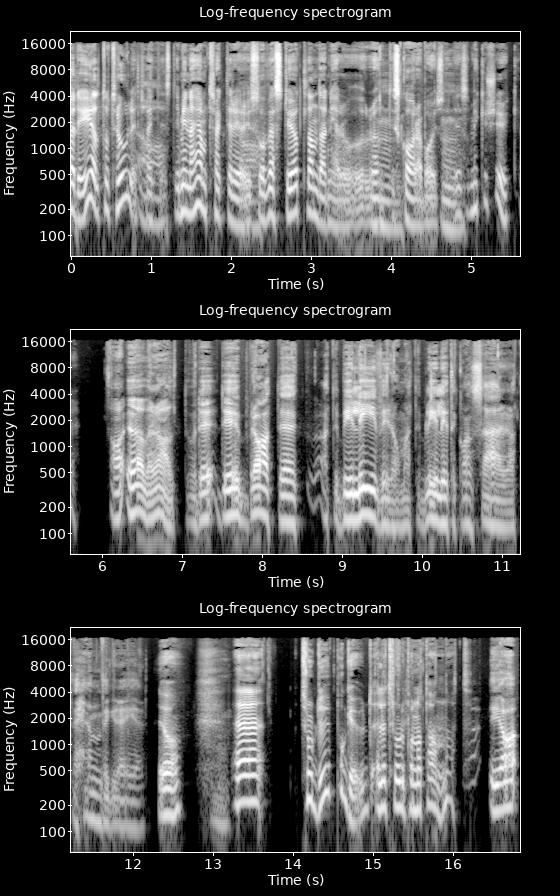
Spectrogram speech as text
Ja det är helt otroligt Ja. faktiskt. I mina hemtrakter är det ju så, Västergötland där nere och runt Mm. i Skaraborg, så Mm. det är så mycket kyrkor. Ja, överallt. Och det, det är bra att det, att det blir liv i dem, att det blir lite konserter, att det händer grejer. Ja. Mm. Eh, tror du på Gud eller tror du på något annat? Jag,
